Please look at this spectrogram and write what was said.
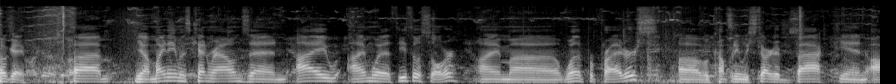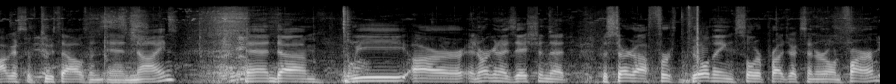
Okay, um, yeah, my name is Ken Rounds and I, I'm with Ethosolar. I'm uh, one of the proprietors of a company we started back in August of 2009. And um, we are an organization that started off first building solar projects in our own farm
